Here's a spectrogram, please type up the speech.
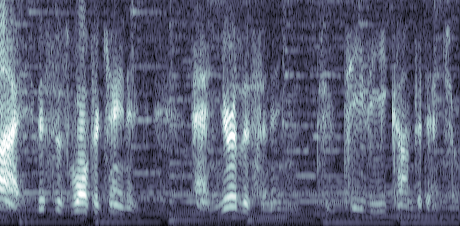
Hi, this is Walter Koenig, and you're listening to TV Confidential.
